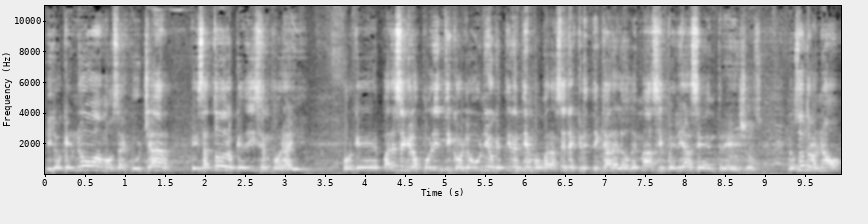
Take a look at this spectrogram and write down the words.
Y lo que no vamos a escuchar es a todo lo que dicen por ahí. Porque parece que los políticos lo único que tienen tiempo para hacer es criticar a los demás y pelearse entre ellos. Nosotros no.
